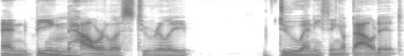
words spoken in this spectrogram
and being mm. powerless to really do anything about it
